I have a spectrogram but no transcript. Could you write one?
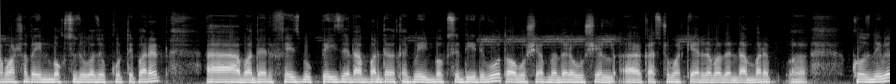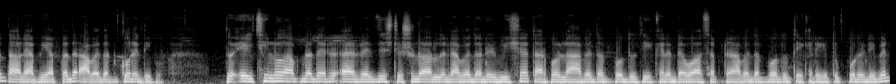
আমার সাথে ইনবক্সে যোগাযোগ করতে পারেন। আমাদের ফেসবুক পেজে নাম্বার দেওয়া থাকবে ইনবক্সে দিয়ে দেবো। তো অবশ্যই আপনাদের অফিসিয়াল কাস্টমার কেয়ারের আমাদের নাম্বারে খোঁজ নেবেন। তাহলে আমি আপনাদের আবেদন করে দিব। তো এই ছিল আপনাদের রেজিস্ট্রেশন অনলাইন আবেদনের বিষয়। তারপর হলো আবেদন পদ্ধতি এখানে দেওয়া আছে। আপনার আবেদন পদ্ধতি এখানে কিন্তু পড়ে নেবেন।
